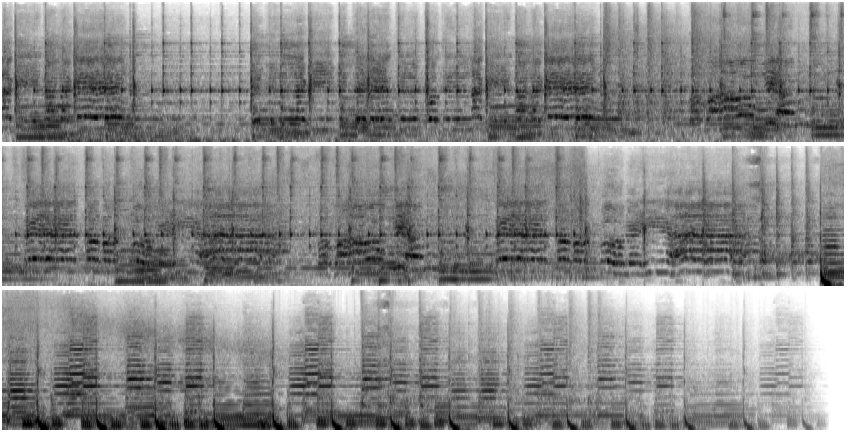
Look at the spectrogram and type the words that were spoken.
लगी न लगे। दिल लगी तेरे दिल को दिल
